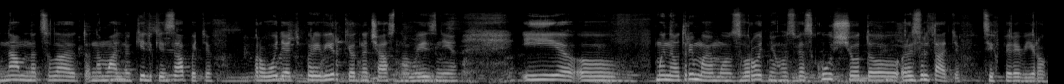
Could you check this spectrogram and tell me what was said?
нам надсилають аномальну кількість запитів, проводять перевірки одночасно виїзні, і ми не отримуємо зворотнього зв'язку щодо результатів цих перевірок.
